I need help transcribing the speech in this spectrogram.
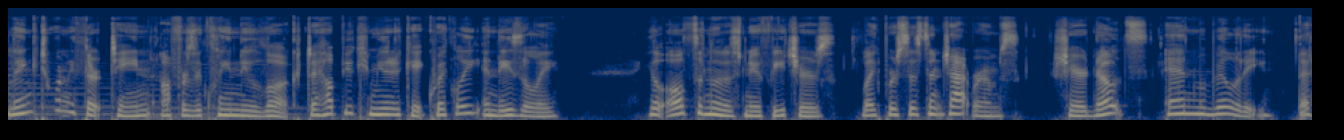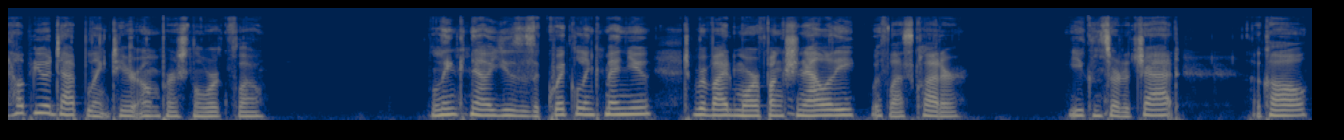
Lync 2013 offers a clean new look to help you communicate quickly and easily. You'll also notice new features like persistent chat rooms, shared notes, and mobility that help you adapt Lync to your own personal workflow. Lync now uses a quick Lync menu to provide more functionality with less clutter. You can start a chat, a call,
